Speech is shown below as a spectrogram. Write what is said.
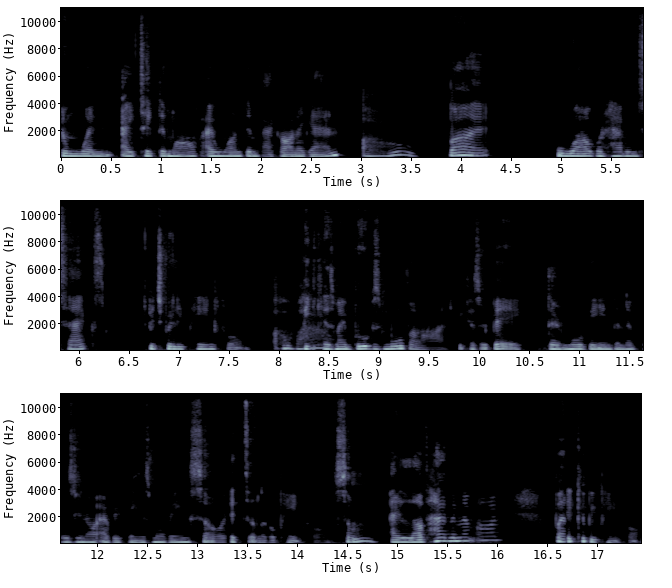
And when I take them off, I want them back on again. Oh. But while we're having sex, it's really painful Oh, wow. because my boobs move a lot because they're big. They're moving, the nipples, you know, everything is moving. So it's a little painful. So Mm. I love having them on, but it could be painful.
